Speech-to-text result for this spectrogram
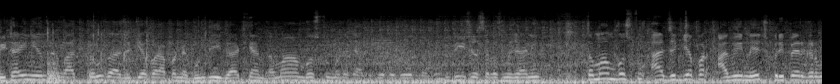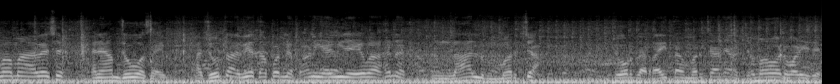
મીઠાઈની અંદર વાત કરું તો આ જગ્યા પર આપણને ગુંદી, ગાંઠિયા તમામ વસ્તુ મળે છે. આ જગ્યા પર ગુંદી છે, સરસ મજાની. તમામ વસ્તુ આ જગ્યા પર આવીને જ પ્રિપેર કરવામાં આવે છે. અને આમ જુઓ સાહેબ, આ જોતા વેત આપણને પાણી આવી જાય એવા હે ને, લાલ મરચાં, જોરદાર રાયતા મરચાં છે અને જમાવટવાળી છે.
